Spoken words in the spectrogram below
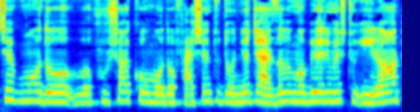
چه مد و پوشاک و مد و فشن تو دنیا جذاب ما بیاریمش تو ایران.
